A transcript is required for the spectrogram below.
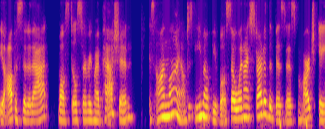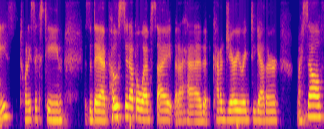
the opposite of that while still serving my passion is online. I'll just email people. So when I started the business, March 8th, 2016, is the day I posted up a website that I had kind of jerry rigged together myself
